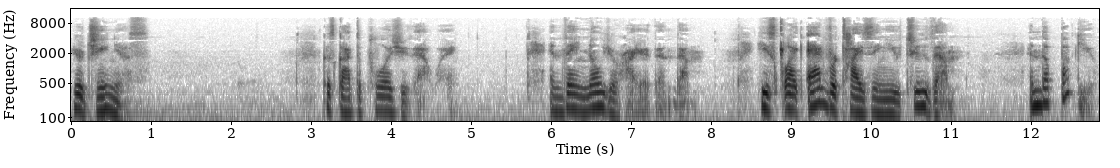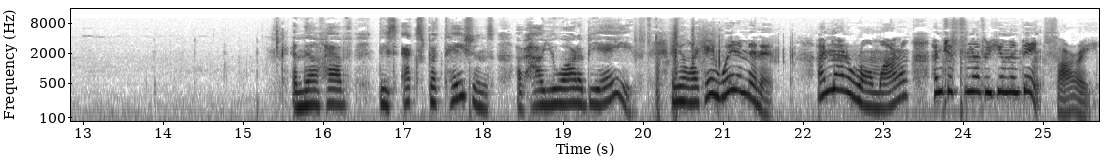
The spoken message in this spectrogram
you're genius because God deploys you that way. And they know you're higher than them. He's like advertising you to them. And they'll bug you. And they'll have these expectations of how you ought to behave. And you're like, hey, wait a minute. I'm not a role model. I'm just another human being. Sorry.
